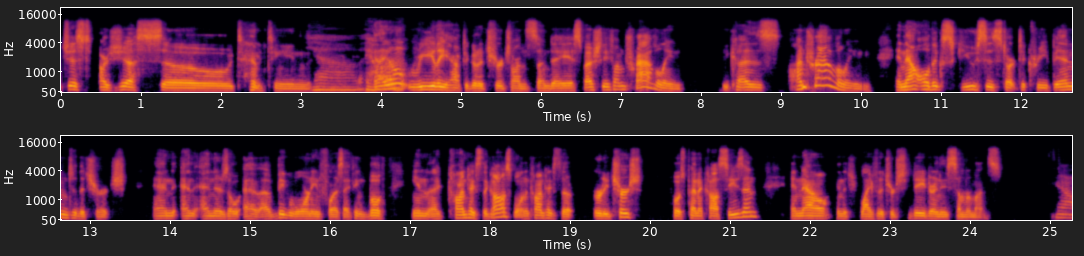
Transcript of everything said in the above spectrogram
just are just so tempting. Yeah. And I don't really have to go to church on Sunday, especially if I'm traveling, because I'm traveling. And now all the excuses start to creep into the church. And and and there's a, a, big warning for us, I think, both in the context of the gospel and the context of the early church post Pentecost season, and now in the life of the church today during these summer months. Yeah.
